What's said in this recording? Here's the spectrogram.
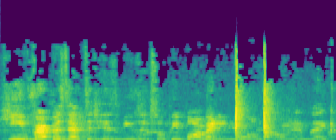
he represented his music so people already knew about him like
